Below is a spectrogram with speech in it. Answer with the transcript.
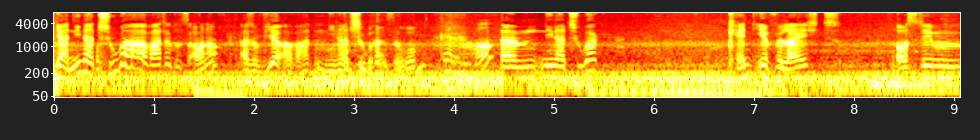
Ja, Nina Chuba erwartet uns auch noch. Also wir erwarten Nina Chuba so rum. Genau. Ähm, Nina Chuba kennt ihr vielleicht aus dem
